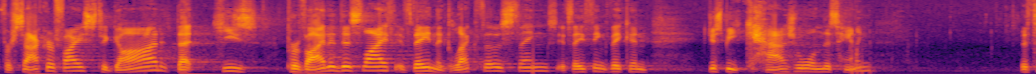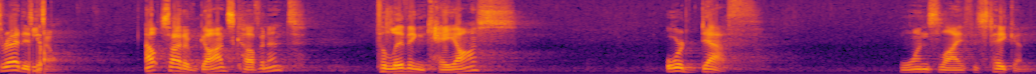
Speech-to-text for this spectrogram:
for sacrifice to God, that He's provided this life, if they neglect those things, if they think they can just be casual in this handling. The threat is outside of God's covenant to live in chaos or death. One's life is taken.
